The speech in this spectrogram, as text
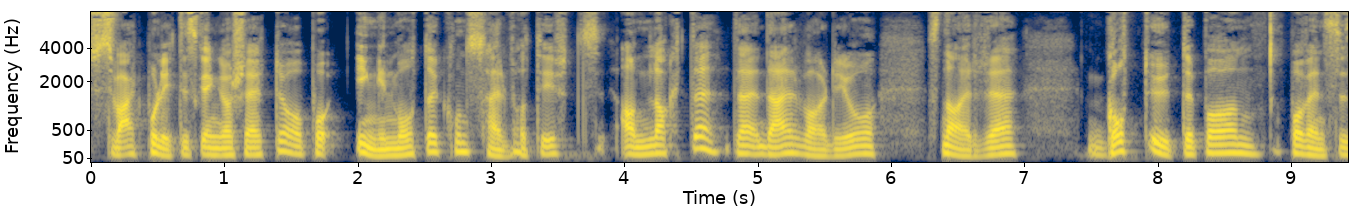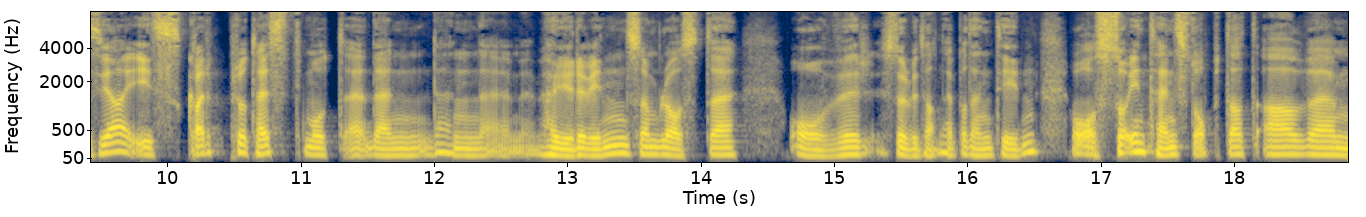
svært politisk engasjerte og på ingen måte konservativt anlagte. Der, der var det jo snarere godt ute på, på venstresida i skarp protest mot eh, den, den eh, høyre vinden som blåste over Storbritannia på den tiden, og også intenst opptatt av eh,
